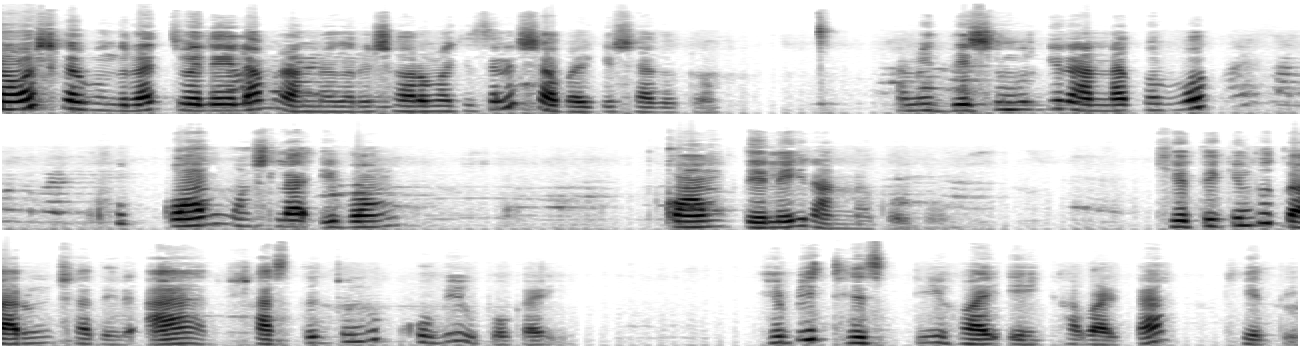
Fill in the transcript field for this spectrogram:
নমস্কার বন্ধুরা, চলে এলাম রান্নাঘরে শর্মা কিচেনে, সবাইকে স্বাগত। আমি দেশি মুরগি রান্না করব। খুব কম মশলা এবং কম তেলেই রান্না করব। খেতে কিন্তু দারুণ স্বাদের আর স্বাস্থ্যের জন্য খুবই উপকারী। হেভি টেস্টি হয় এই খাবারটা খেতে।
